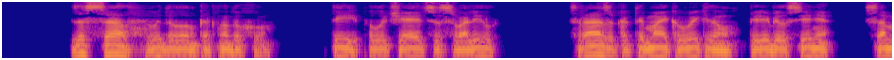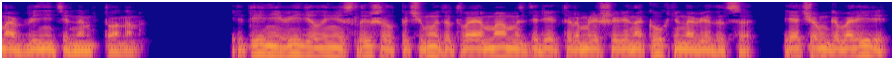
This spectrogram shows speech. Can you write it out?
— Засал, — выдал он как на духу. — Ты, получается, свалил? Сразу, как ты майку выкинул, перебил Сеня самообвинительным тоном. — И ты не видел и не слышал, почему это твоя мама с директором решили на кухню наведаться и о чем говорили?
